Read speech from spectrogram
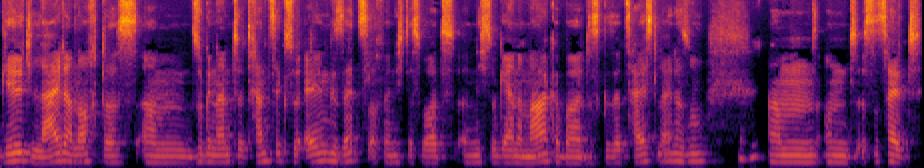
gilt leider noch das ähm, sogenannte transsexuellen Gesetz, auch wenn ich das Wort äh, nicht so gerne mag, aber das Gesetz heißt leider so. Mhm. Ähm, und es ist halt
